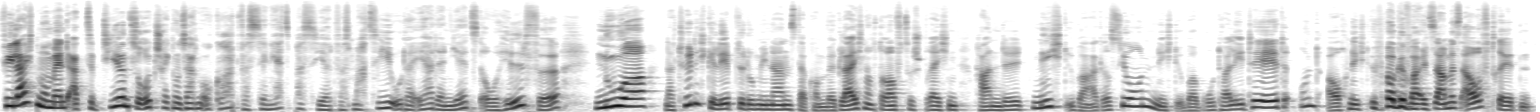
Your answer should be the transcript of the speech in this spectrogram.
vielleicht einen Moment akzeptieren, zurückschrecken und sagen, oh Gott, was ist denn jetzt passiert? Was macht sie oder er denn jetzt? Oh, Hilfe. Nur natürlich gelebte Dominanz, da kommen wir gleich noch drauf zu sprechen, handelt nicht über Aggression, nicht über Brutalität und auch nicht über gewaltsames Auftreten.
